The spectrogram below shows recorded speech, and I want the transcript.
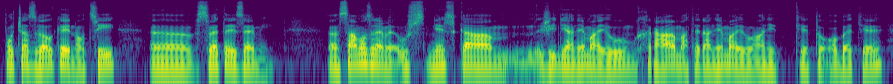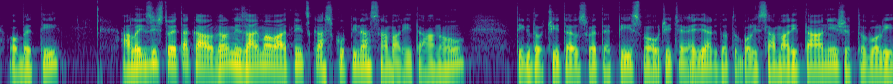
počas Veľkej noci e, v Svetej Zemi. E, samozrejme, už dneska Židia nemajú chrám a teda nemajú ani tieto obete, obety, Ale existuje taká veľmi zaujímavá etnická skupina Samaritánov. Tí, kto čítajú sväté písmo, určite vedia, kto to boli Samaritáni, že to boli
